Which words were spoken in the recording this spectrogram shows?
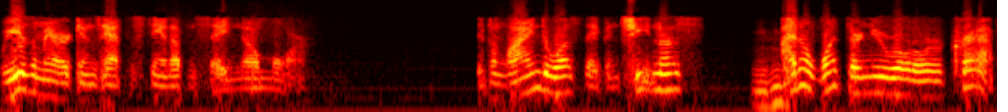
We as Americans have to stand up and say no more. They've been lying to us. They've been cheating us. hmm I don't want their New World Order crap.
